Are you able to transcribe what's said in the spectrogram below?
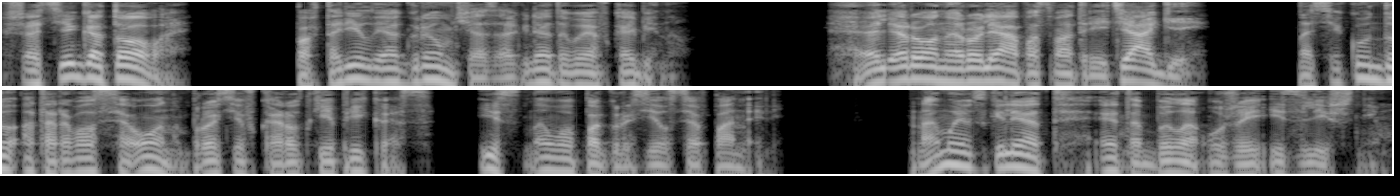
«Шасси готово!» — повторил я громче, заглядывая в кабину. «Элероны руля посмотри, тяги!» На секунду оторвался он, бросив короткий приказ, и снова погрузился в панель. На мой взгляд, это было уже излишним.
